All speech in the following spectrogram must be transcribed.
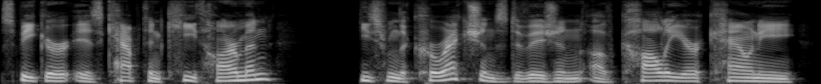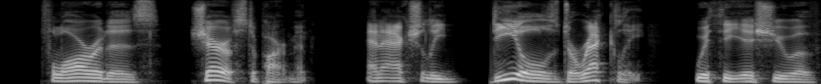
speaker is Captain Keith Harmon. He's from the Corrections Division of Collier County, Florida's Sheriff's Department, and actually deals directly with the issue of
